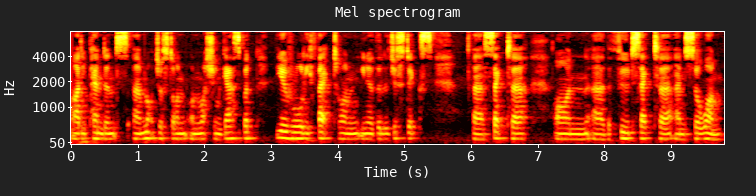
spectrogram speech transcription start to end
our dependence, um, not just on, on Russian gas, but the overall effect on, you know, the logistics uh, sector, on uh, the food sector, and so on.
